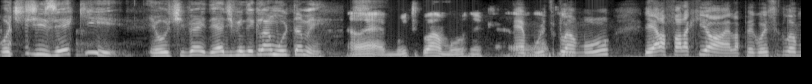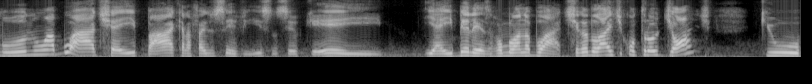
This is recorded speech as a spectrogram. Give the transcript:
vou te dizer que eu tive a ideia de vender glamour também. Não, é muito glamour, né, cara? É muito glamour. E ela fala que, ó, ela pegou esse glamour numa boate aí, pá, que ela faz um serviço, não sei o quê. E, e aí, beleza, vamos lá na boate. Chegando lá, a gente encontrou o George, que o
